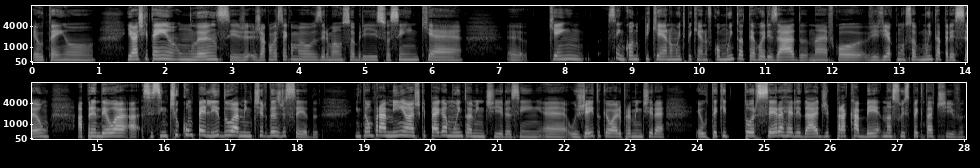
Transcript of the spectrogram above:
eu tenho. E eu acho que tem um lance, já- já conversei com meus irmãos sobre isso, assim, que é. Quem. Assim, quando pequeno, muito pequeno, ficou muito aterrorizado, né? Ficou, vivia com, sob muita pressão, aprendeu a, a- se sentiu compelido a mentir desde cedo. Então, pra mim, eu acho que pega muito a mentira, assim. é, o jeito que eu olho pra mentira é eu ter que torcer a realidade para caber na sua expectativa.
